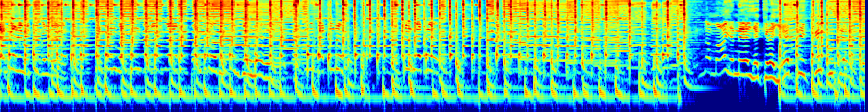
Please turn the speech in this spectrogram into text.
சங்கலி விட்டுக்கொள்ள. என்னம்மா என்னைய ஏக்கிற ஏற்றிக்கு கூட்டி அனுப்பு.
